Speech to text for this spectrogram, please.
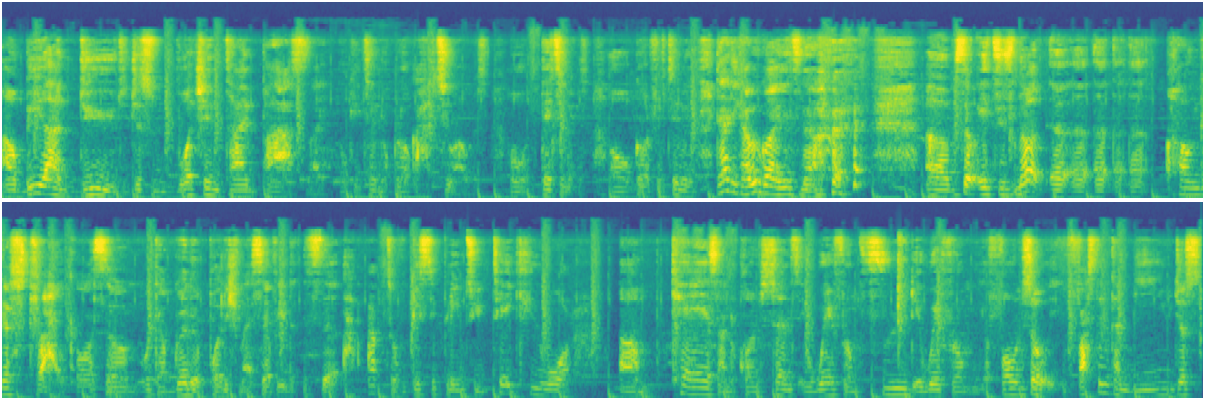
I'll be that dude just watching time pass. Like, okay, 10 o'clock, I have two hours. Oh, 30 minutes. Oh, God, 15 minutes. Daddy, can we go and eat now? um, so it is not a, a, a, a, hunger strike or some, okay, I'm going to punish myself. It, it's an act of discipline to take your um, cares and concerns away from food, away from your phone. So fasting can be just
